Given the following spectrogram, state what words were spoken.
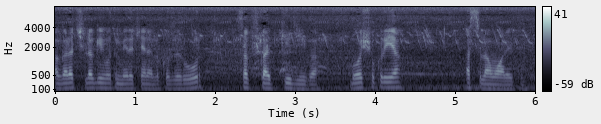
اگر اچھی لگی ہو تو میرے چینل کو ضرور سبسکرائب کیجیے گا. بہت شکریہ. السلام علیکم.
